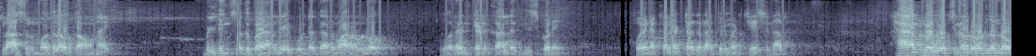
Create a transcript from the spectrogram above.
క్లాసులు మొదలవుతూ ఉన్నాయి. బిల్డింగ్ సదుపాయం లేకుండా ధర్మారంలో ఓ రెంటెడ్ కాలేజ్ తీసుకొని పోయిన కలెక్టర్ గారు అగ్రిమెంట్ చేసినారు. హ్యామ్లో వచ్చిన రోడ్లలో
